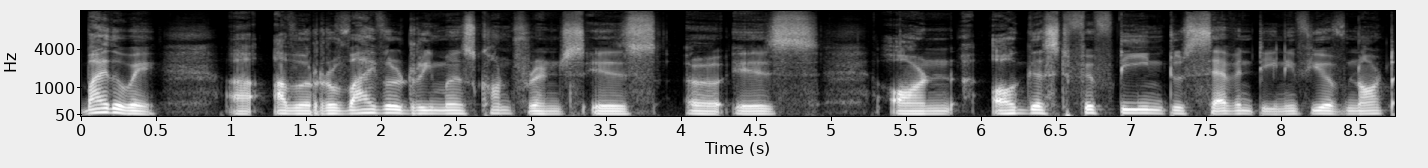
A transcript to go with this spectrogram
By the way, uh, our Revival Dreamers conference is uh, is on August 15 to 17. If you have not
